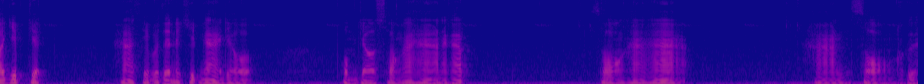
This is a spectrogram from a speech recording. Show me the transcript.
127 50%ในคิดง่ายเดี๋ยว ผมจะเอา255 นะครับ 255 หาร 2 ก็คือ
